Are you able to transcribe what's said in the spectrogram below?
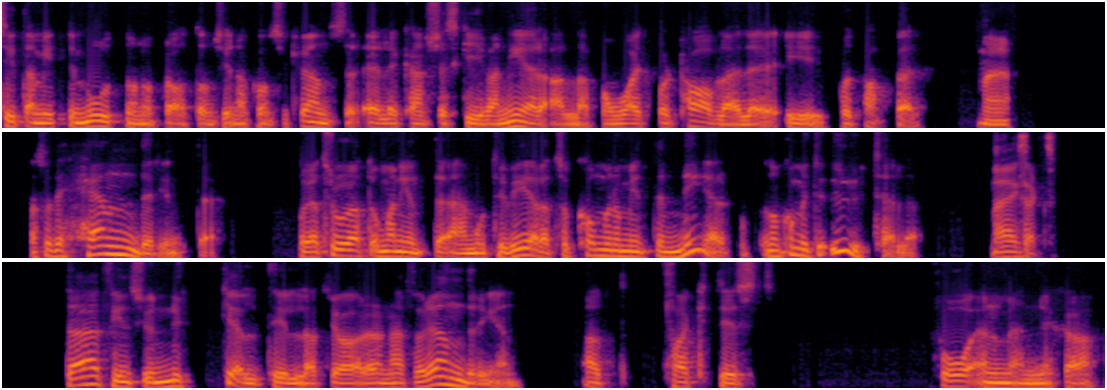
sitta mitt emot någon och prata om sina konsekvenser eller kanske skriva ner alla på en whiteboardtavla eller i, på ett papper. Nej. Alltså det händer inte. Och jag tror att om man inte är motiverad så kommer de inte ner. De kommer inte ut heller. Nej, exakt. Där finns ju en nyckel till att göra den här förändringen. Att faktiskt få en människa,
